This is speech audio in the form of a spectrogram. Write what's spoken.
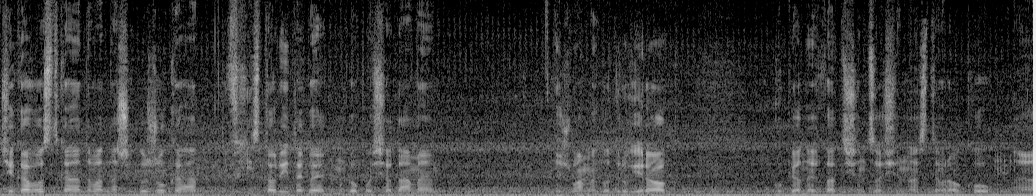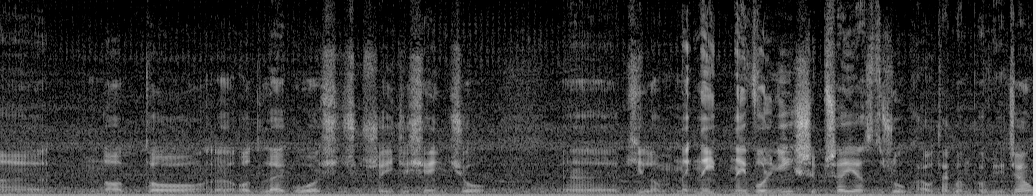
ciekawostka na temat naszego żuka w historii tego, jak my go posiadamy. Już mamy go drugi rok, kupiony w 2018 roku. E, no to odległość 60 kilom... naj, najwolniejszy przejazd Żuka, o tak bym powiedział.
